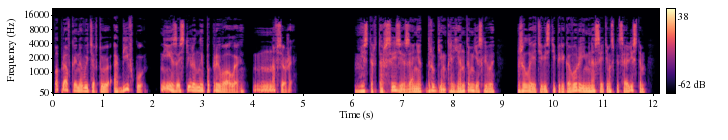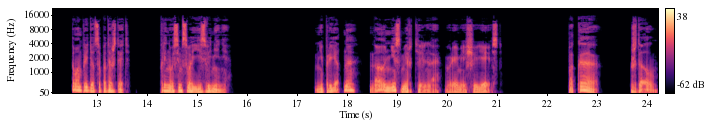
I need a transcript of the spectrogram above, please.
поправкой на вытертую обивку и застиранные покрывала, но все же. «Мистер Торсези занят другим клиентом. Если вы желаете вести переговоры именно с этим специалистом, то вам придется подождать. Приносим свои извинения». Неприятно, но не смертельно. Время еще есть. Пока ждал,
